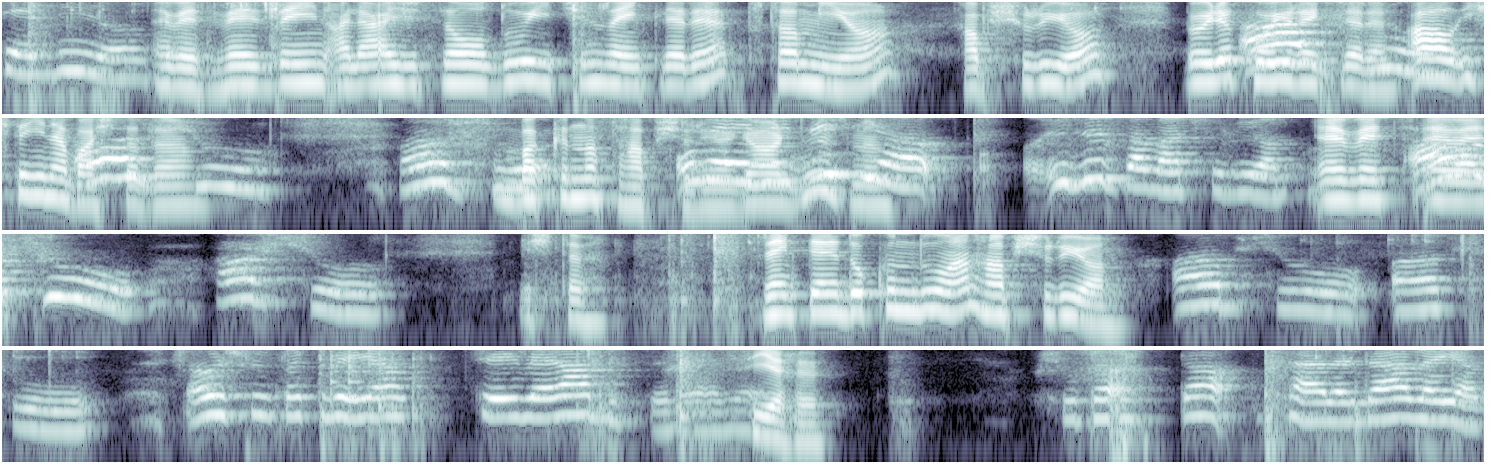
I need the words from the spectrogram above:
seviyorum. Evet Vezde'in alerjisi olduğu için renkleri tutamıyor. Hapşuruyor. Böyle koyu Aa, renkleri. şu. Al işte yine başladı. Apşu. Apşu. Bakın nasıl hapşuruyor Oraya gördünüz dedim mü? Ya, ünlü zaman sürüyorum. Evet evet. Apşu. Apşu. İşte renklerine dokunduğu an hapşuruyor. Apşu. Apşu. Ama şuradaki beyaz şey verir misin? bana? Siyahı. Şurada da tane daha beyaz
